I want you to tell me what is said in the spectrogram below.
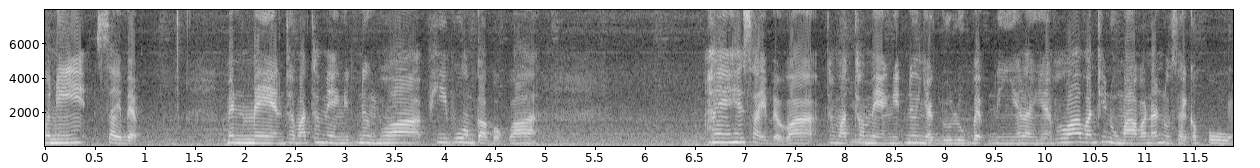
วันนี้ใส่แบบแมนแมนๆธรรมะทะแมงนิดนึงเพราะว่าพี่ผู้กำกับบอกว่า ให้ให้ใส่แบบว่าธรรมะทะแมงนิดนึงอยากดูลุคแบบนี้อะไรเงี้ยเพราะว่าวันที่หนูมาวันนั้นหนูใส่กระโปรง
